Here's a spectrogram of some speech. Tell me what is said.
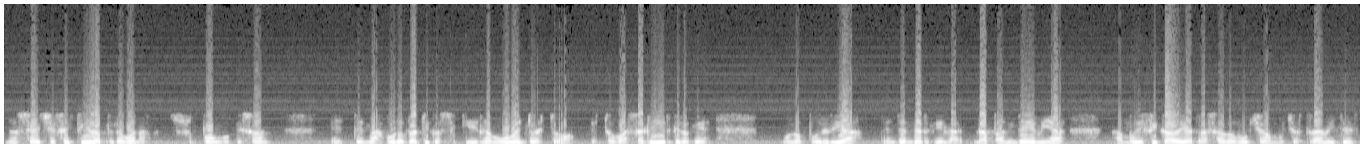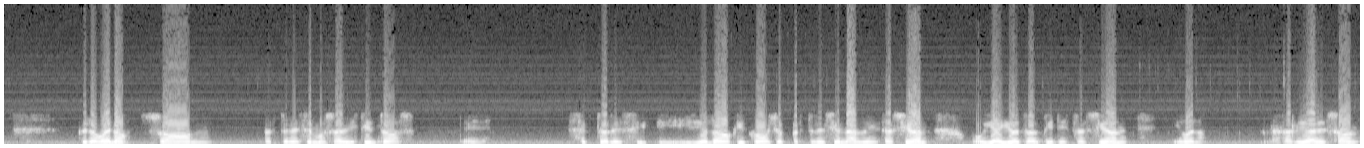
no se ha hecho efectiva, pero bueno, supongo que son eh, temas burocráticos y que en algún momento esto esto va a salir. Creo que uno podría entender que la, la pandemia ha modificado y atrasado mucho, muchos trámites, pero bueno, son pertenecemos a distintos eh, sectores ideológicos, yo pertenecí a una administración, hoy hay otra administración, y bueno, las realidades son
